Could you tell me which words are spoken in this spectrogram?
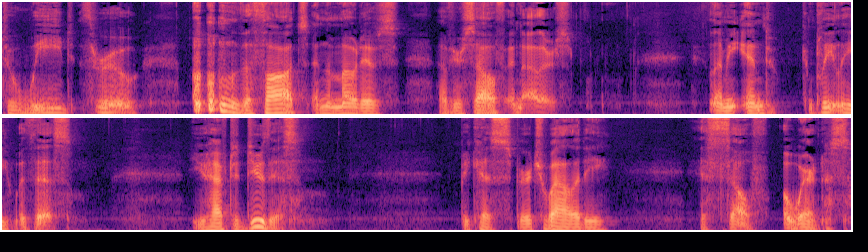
to weed through the thoughts and the motives of yourself and others. Let me end completely with this. You have to do this because spirituality is self awareness.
